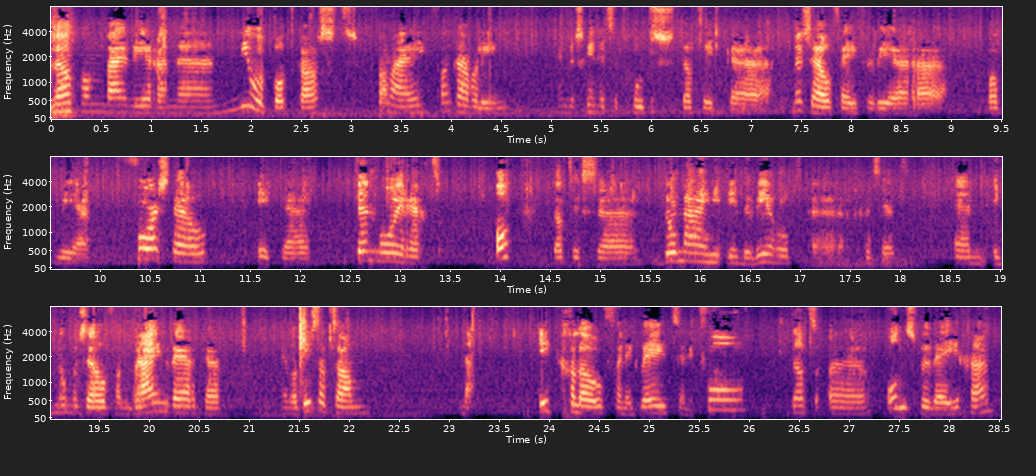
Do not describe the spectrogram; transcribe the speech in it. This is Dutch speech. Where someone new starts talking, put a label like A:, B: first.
A: Welkom bij weer een eh, nieuwe podcast van mij, van Carolien. En misschien is het goed dat ik eh, mezelf even weer eh, wat meer voorstel. Ik ben mooi rechtop. Dat is door mij in de wereld gezet. En ik noem mezelf een breinwerker. En wat is dat dan? Nou, ik geloof en ik weet en ik voel dat ons bewegen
